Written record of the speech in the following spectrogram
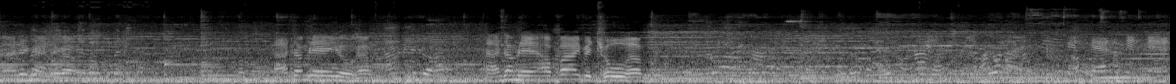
มาด้วยกันนะครับหาทำเลอยู่ครับ หาทำเลเอาป้ายไปชูครับแขนแขนแขน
